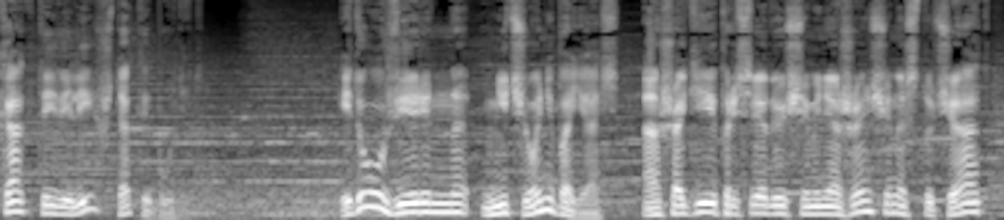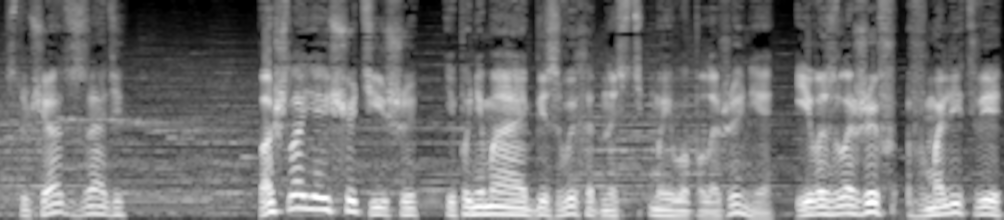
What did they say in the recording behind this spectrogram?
как ты велишь, так и будет. Иду уверенно, ничего не боясь, а шаги преследующие меня женщины стучат, стучат сзади. Пошла я еще тише, и, понимая безвыходность моего положения, и возложив в молитве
